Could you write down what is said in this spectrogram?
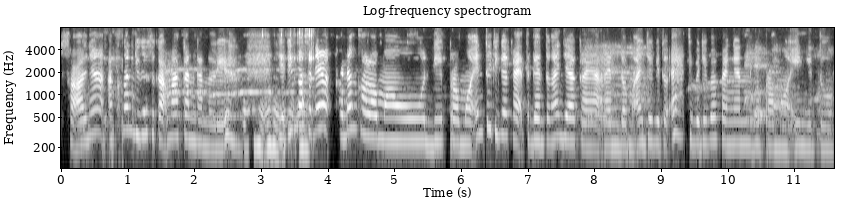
Soalnya aku kan juga suka makan kan Li jadi maksudnya kadang kalau mau dipromoin tuh juga kayak tergantung aja kayak random aja gitu. Eh tiba-tiba pengen ngepromoin gitu.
